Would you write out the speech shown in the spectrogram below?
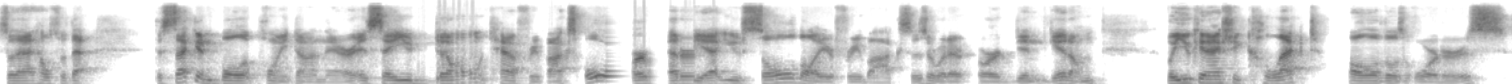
So that helps with that. The second bullet point on there is say you don't have free box, or better yet, you sold all your free boxes or whatever, or didn't get them, but you can actually collect all of those orders.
